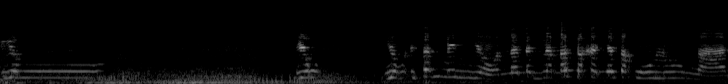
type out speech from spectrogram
yung, yung, yung isang milyon na naglabas sa kanya sa kulungan,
